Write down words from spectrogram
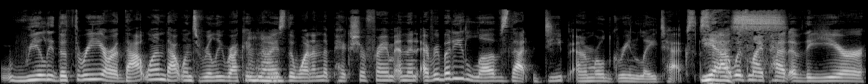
really the three are that one. That one's really recognized. Mm-hmm. The one in the picture frame, and then everybody loves that deep emerald green latex. So Yes. that was my pet of the year.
